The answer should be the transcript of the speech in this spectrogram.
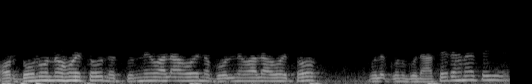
और दोनों न हो तो न सुनने वाला हो न बोलने वाला हो तो बोले गुनगुनाते रहना चाहिए।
